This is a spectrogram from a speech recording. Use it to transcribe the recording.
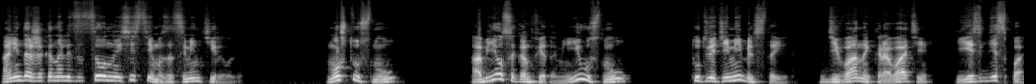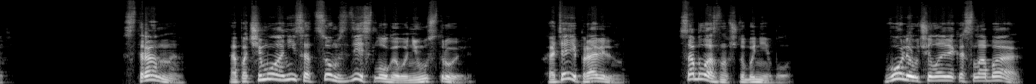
Они даже канализационные системы зацементировали. Может, уснул. Объелся конфетами и уснул. Тут ведь и мебель стоит, диваны, кровати, есть где спать. Странно, а почему они с отцом здесь логово не устроили? Хотя и правильно. Соблазнов, чтобы не было. Воля у человека слаба,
